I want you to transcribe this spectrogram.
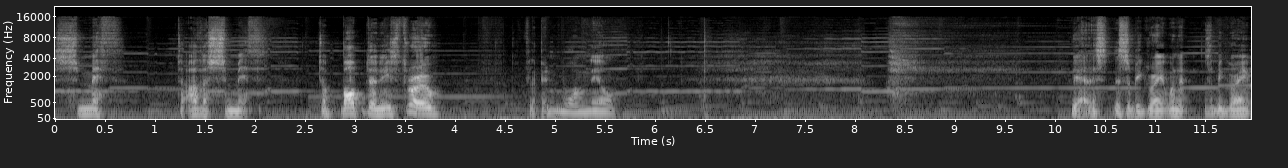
Smith. To other Smith. To Bowden. He's through. Flipping 1-0. Yeah, this this will be great, wouldn't it? This would be great.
